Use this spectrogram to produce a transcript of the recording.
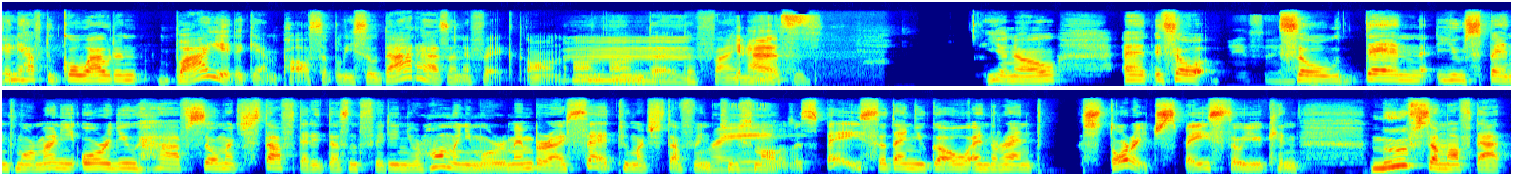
Then Right. they have to go out and buy it again possibly. So that has an effect on on, on the, the Mm, finances. Yes you know? And so so then you spend more money or you have so much stuff that it doesn't fit in your home anymore. Remember i said too much stuff in too small of a space. So then you go and rent storage space so you can move some of that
